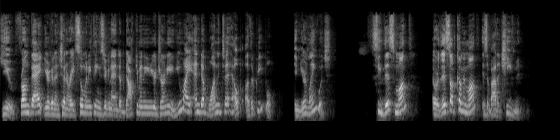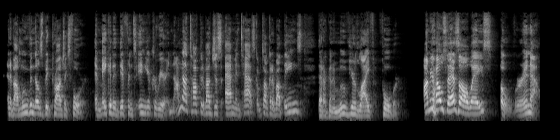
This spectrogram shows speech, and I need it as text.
you. From that, you're going to generate so many things. You're going to end up documenting your journey. And you might end up wanting to help other people in your language. See, this month or this upcoming month is about achievement and about moving those big projects forward and making a difference in your career. And I'm not talking about just admin tasks, I'm talking about things that are going to move your life forward. I'm your host, as always, over and out.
